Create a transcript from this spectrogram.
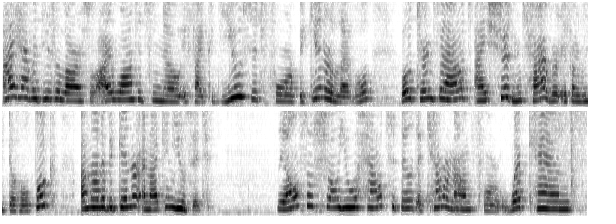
I have a DSLR, so I wanted to know if I could use it for beginner level. Well, it turns out I shouldn't. However, if I read the whole book, I'm not a beginner and I can use it. They also show you how to build a camera mount for webcams,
